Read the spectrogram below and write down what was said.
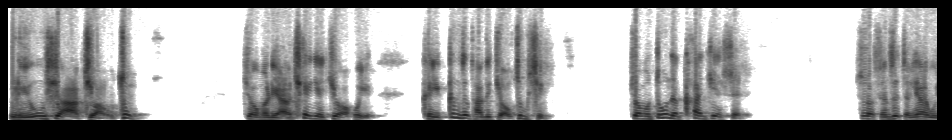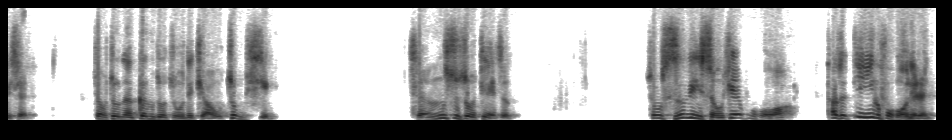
留下脚重。叫我们两千年教会可以跟着他的脚重行，叫我们都能看见神，知道神是怎样一位神，叫我们都能跟着主的脚重行。神是做见证，从死里首先复活，他是第一个复活的人，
